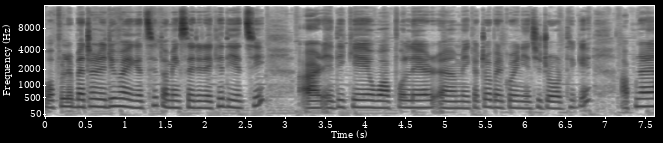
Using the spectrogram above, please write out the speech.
ওয়াফলের ব্যাটার রেডি হয়ে গেছে, তো আমি এক সাইডে রেখে দিয়েছি। আর এদিকে ওয়াফলের মেকারটাও বের করে নিয়েছি ড্রর থেকে। আপনারা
